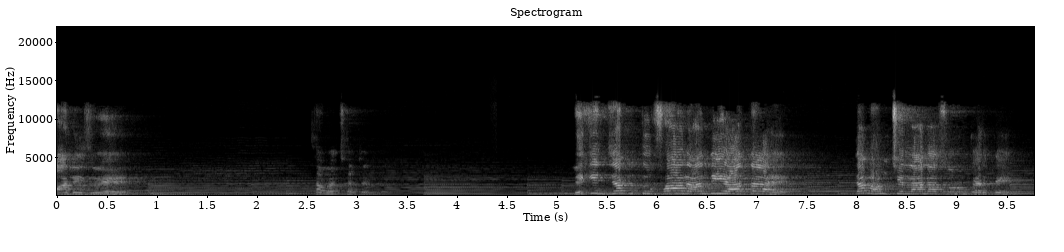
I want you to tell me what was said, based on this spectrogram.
ऑल इज़ वेल सब अच्छा चल रहा लेकिन जब तूफ़ान आंधी आता है, तब हम चिल्लाना शुरू करते हैं।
